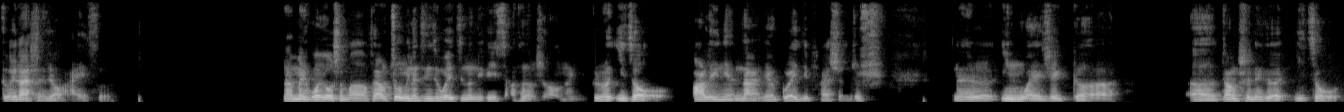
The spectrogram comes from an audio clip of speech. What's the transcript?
隔一段时间就来一次。那美国有什么非常著名的经济危机呢？你可以想想就知道。那比如说一九二零年代那个 Great Depression，就是那是因为这个呃当时那个一九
